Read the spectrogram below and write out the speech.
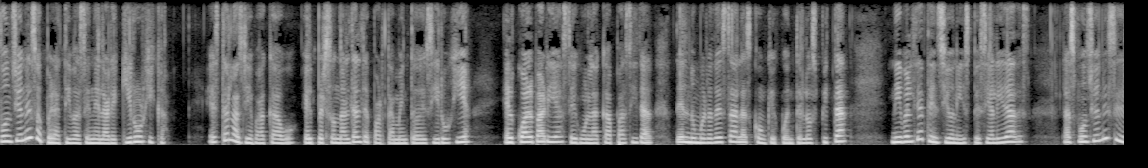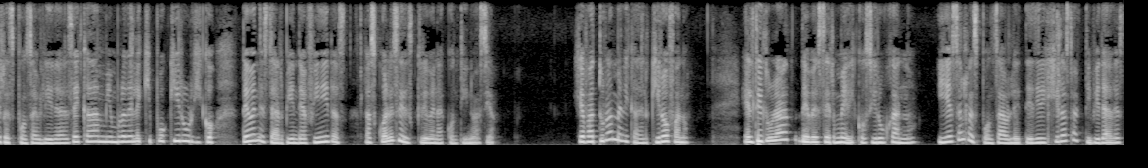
Funciones operativas en el área quirúrgica. Estas las lleva a cabo el personal del Departamento de Cirugía, el cual varía según la capacidad del número de salas con que cuente el hospital, nivel de atención y especialidades, las funciones y responsabilidades de cada miembro del equipo quirúrgico deben estar bien definidas, las cuales se describen a continuación. Jefatura médica del quirófano. El titular debe ser médico cirujano y es el responsable de dirigir las actividades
